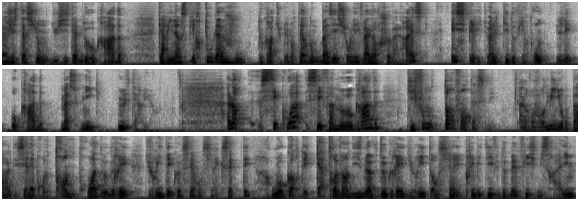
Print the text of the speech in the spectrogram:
la gestation du système de haut grade, car il inspire tout l'ajout de grades supplémentaires, donc basés sur les valeurs chevaleresques et spirituelles qui deviendront les hauts grades maçonniques ultérieurs. Alors, c'est quoi ces fameux hauts grades qui font tant fantasmer? Alors aujourd'hui, on parle des célèbres 33 degrés du rite écossais ancien accepté, ou encore des 99 degrés du rite ancien et primitif de Memphis-Misraïm,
